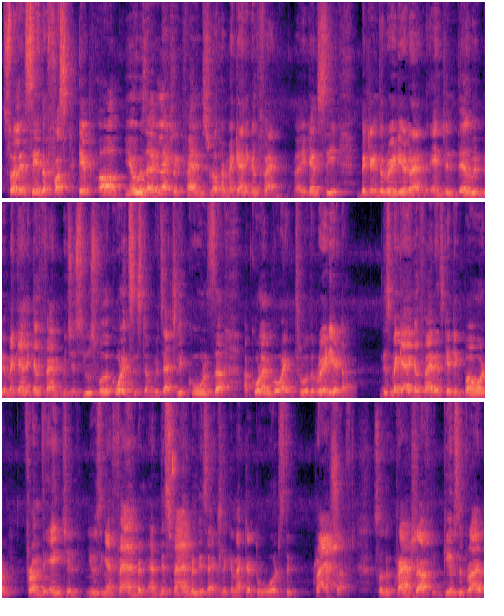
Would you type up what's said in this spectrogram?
So let's say the first tip, uh, use an electric fan instead of a mechanical fan. You can see between the radiator and the engine there will be a mechanical fan which is used for the cooling system which actually cools the uh, coolant going through the radiator. This mechanical fan is getting powered from the engine using a fan belt and this fan belt is actually connected towards the crankshaft. So the crankshaft gives the drive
